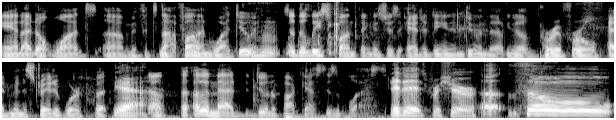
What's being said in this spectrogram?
and I don't want um, if it's not fun, why do it? Mm-hmm. So the least fun thing is just editing and doing the you know peripheral administrative work. But Yeah. uh, other than that, doing a podcast is a blast. It is for sure. Uh, so,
